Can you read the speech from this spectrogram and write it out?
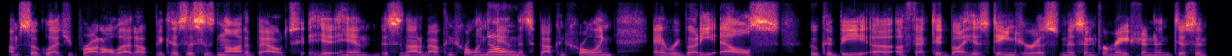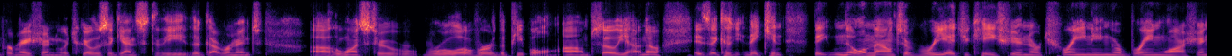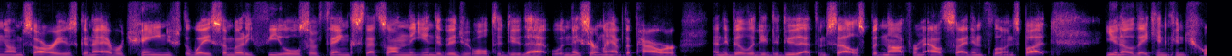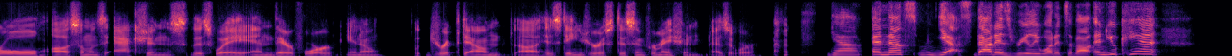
I'm so glad you brought all that up because this is not about him. This is not about controlling no. him. It's about controlling everybody else who could be uh, affected by his dangerous misinformation and disinformation, which goes against the the government uh, who wants to rule over the people. Um, so yeah, no, it's because they can. They no amount of re-education or training or brainwashing. I'm sorry, is going to ever change the way somebody feels or thinks. That's on the individual to do that, and they certainly have the power and the ability to do that themselves, but not from outside influence. But you know, they can control uh, someone's actions this way, and therefore, you know, drip down uh, his dangerous disinformation, as it were. Yeah. And that's, yes, that is really what it's about. And you can't,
